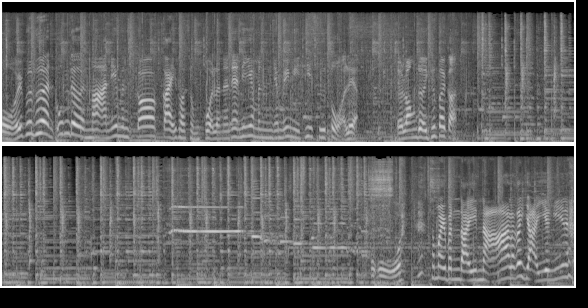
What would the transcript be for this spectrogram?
โอ้ยเพื่อนๆ อุ้มเดินมานี่มันก็ไกลพอสมควรแล้วนะเนี่ยนี่มันยังไม่มีที่ซื้อตั๋วเลยเดี๋ยวลองเดินขึ้นไปก่อนโอ้โหทำไมบันไดหนาแล้วก็ใหญ่อย่างนี้เนะ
